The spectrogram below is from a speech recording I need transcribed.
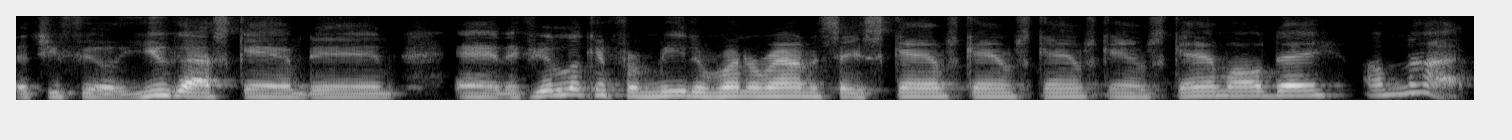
that you feel you got scammed in. And if you're looking for me to run around and say scam, scam, scam, scam, scam all day, I'm not.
